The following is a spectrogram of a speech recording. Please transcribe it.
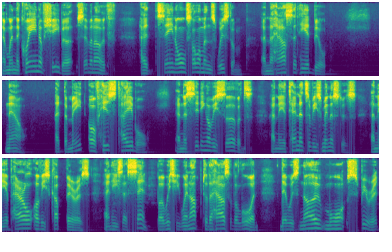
And when the queen of Sheba, seven oath, had seen all Solomon's wisdom and the house that he had built. Now, at the meat of his table, and the sitting of his servants, and the attendance of his ministers, and the apparel of his cupbearers, and his ascent by which he went up to the house of the Lord, there was no more spirit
